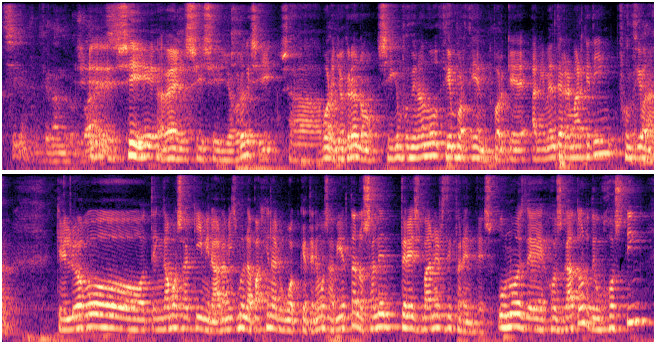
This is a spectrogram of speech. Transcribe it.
¿Siguen funcionando los Eh, banners? sí, a ver, sí, sí, yo creo que sí. O sea, bueno, yo creo no, siguen funcionando 100%, porque a nivel de remarketing funcionan. Que luego tengamos aquí, mira, ahora mismo en la página web que tenemos abierta nos salen tres banners diferentes. Uno es de HostGator, de un hosting,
